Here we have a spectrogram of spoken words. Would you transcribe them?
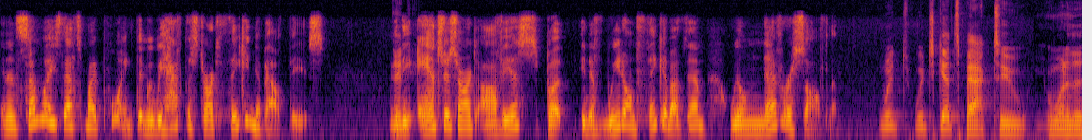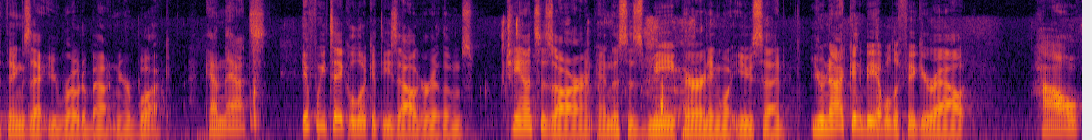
And in some ways, that's my point. I mean, we have to start thinking about these. And, the answers aren't obvious, but if we don't think about them, we'll never solve them. Which, which gets back to one of the things that you wrote about in your book. And that's if we take a look at these algorithms, chances are, and this is me parroting what you said, you're not going to be able to figure out how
